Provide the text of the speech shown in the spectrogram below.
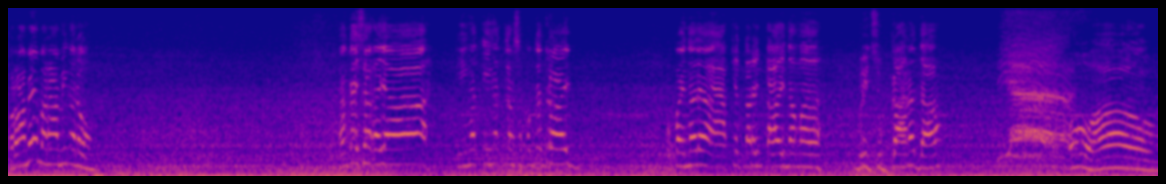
Marami maraming ano. Ang guys ah, kaya ingat-ingat lang sa pagdadrive. O finally aakyat na rin tayo ng ah, Bridge of Canada Oh wow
